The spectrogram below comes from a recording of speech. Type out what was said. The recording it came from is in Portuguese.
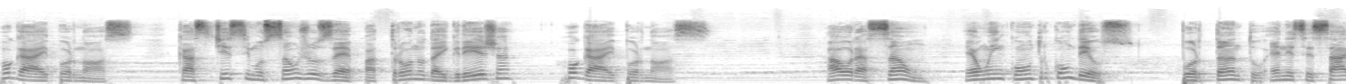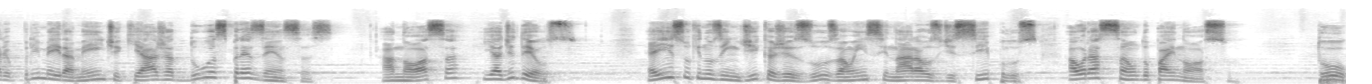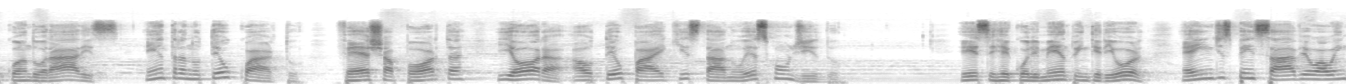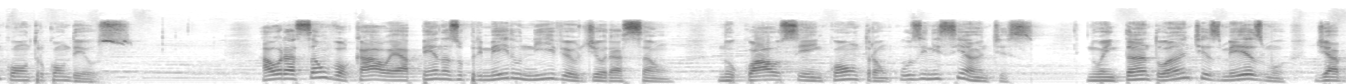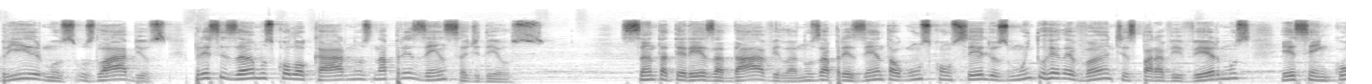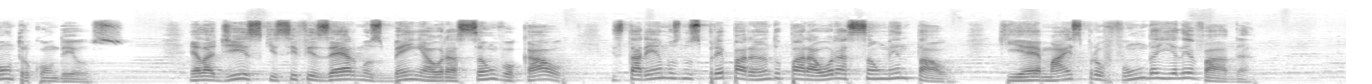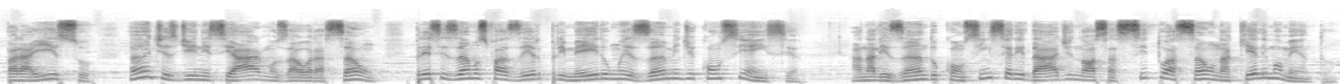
rogai por nós. Castíssimo São José, patrono da Igreja, rogai por nós. A oração é um encontro com Deus. Portanto, é necessário primeiramente que haja duas presenças, a nossa e a de Deus. É isso que nos indica Jesus ao ensinar aos discípulos a oração do Pai Nosso. Tu, quando orares, entra no teu quarto, fecha a porta e ora ao teu Pai que está no escondido. Esse recolhimento interior é indispensável ao encontro com Deus. A oração vocal é apenas o primeiro nível de oração, no qual se encontram os iniciantes. No entanto, antes mesmo de abrirmos os lábios, precisamos colocar-nos na presença de Deus. Santa Teresa d'Ávila nos apresenta alguns conselhos muito relevantes para vivermos esse encontro com Deus. Ela diz que se fizermos bem a oração vocal, estaremos nos preparando para a oração mental, que é mais profunda e elevada. Para isso, antes de iniciarmos a oração, precisamos fazer primeiro um exame de consciência, analisando com sinceridade nossa situação naquele momento.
